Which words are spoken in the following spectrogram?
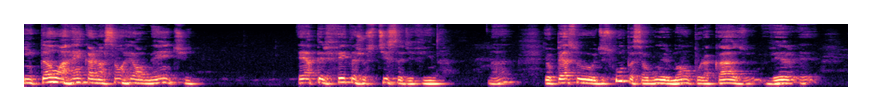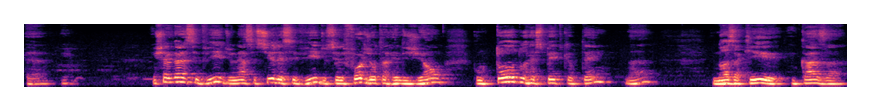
Então, a reencarnação realmente é a perfeita justiça divina. Né? Eu peço desculpa se algum irmão, por acaso, ver, é, enxergar esse vídeo, né, assistir esse vídeo, se ele for de outra religião, com todo o respeito que eu tenho. Né? Nós aqui em casa,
